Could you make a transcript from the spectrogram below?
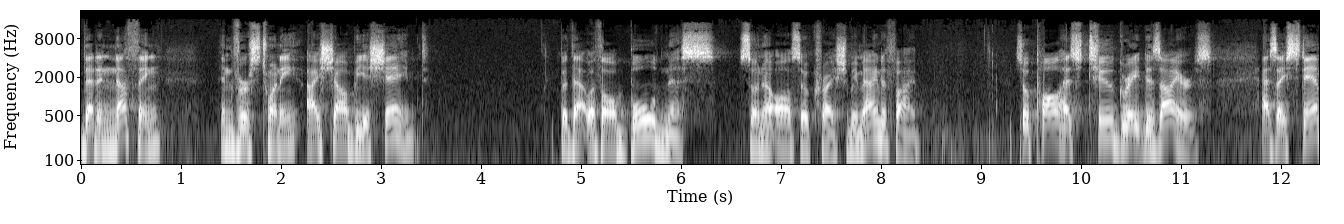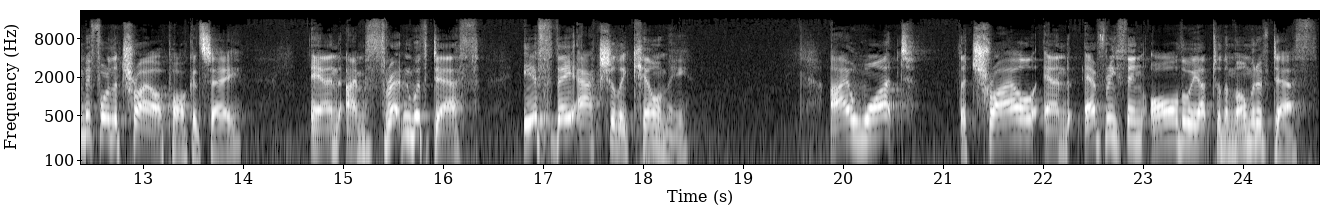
that in nothing, in verse 20, I shall be ashamed, but that with all boldness, so now also Christ shall be magnified. So Paul has two great desires. As I stand before the trial, Paul could say, and I'm threatened with death if they actually kill me, I want the trial and everything all the way up to the moment of death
